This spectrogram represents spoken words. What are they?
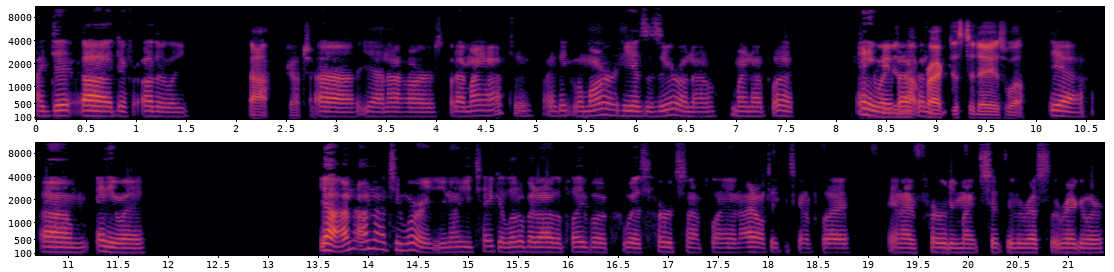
I did uh different other league. Ah, gotcha. Uh, yeah, not ours, but I might have to. I think Lamar he has a zero now. Might not play. Anyway, he did back not on. practice today as well. Yeah. Um. Anyway. Yeah, I'm I'm not too worried. You know, you take a little bit out of the playbook with Hurts not playing. I don't think he's gonna play, and I've heard he might sit through the rest of the regular.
